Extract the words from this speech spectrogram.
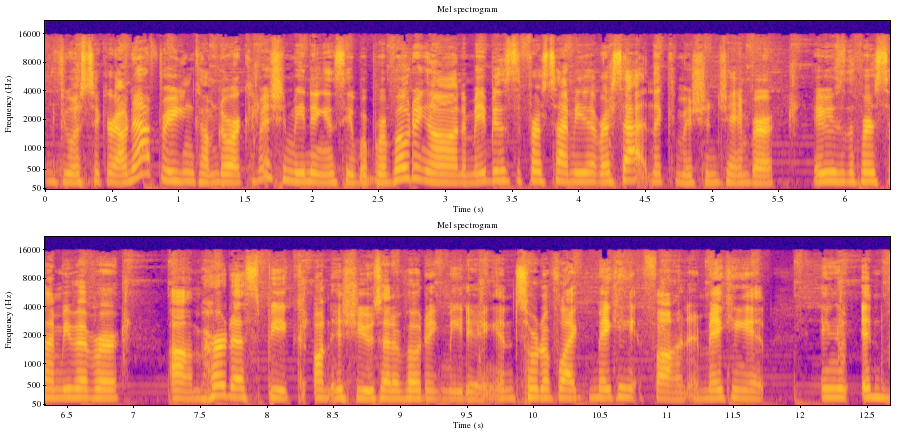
If you want to stick around after, you can come to our commission meeting and see what we're voting on. And maybe this is the first time you've ever sat in the commission chamber. Maybe this is the first time you've ever um, heard us speak on issues at a voting meeting and sort of like making it fun and making it in, in,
